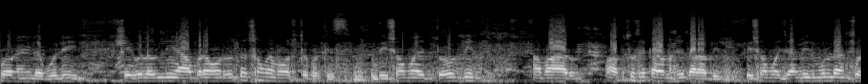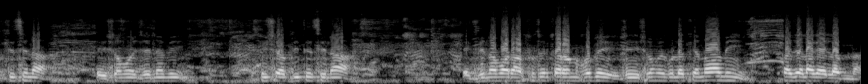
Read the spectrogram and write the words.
পরনিন্দা বলি, এগুলো নিয়ে আমরা অযথা সময় নষ্ট করতেছি। এই সময় তো দিন আমার আফসোসের কারণ হয়ে দাঁড়াবে। এই সময় যে আমি মূল্যায়ন করতেছি না, এই সময় যে আমি হিসাব দিতেছি না একদিন আমার আফসোসের কারণ হবে যে এই সময়গুলো কেন আমি কাজে লাগাইলাম না।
